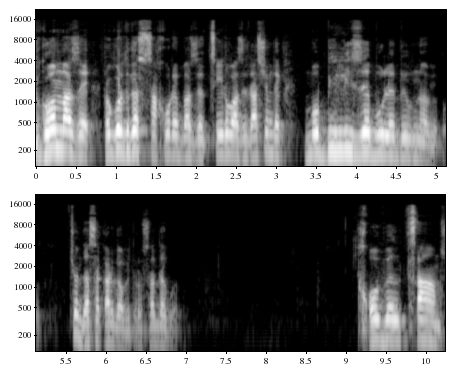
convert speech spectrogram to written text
დგომაზე, როგორ დგას სახურებაზე, წირვაზე და შემდეგ მობილიზებულები უნდა ვიყოთ. ჩვენ დასაკარგავით რომ სადაგვა. ყოველ წამს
